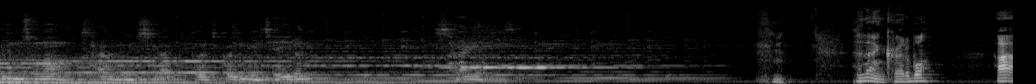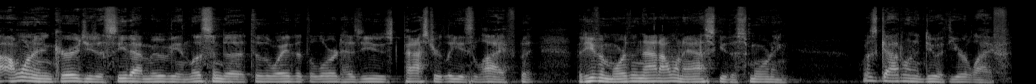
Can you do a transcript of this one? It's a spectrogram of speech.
믿음, 소망, 사랑 중에 시간, 그, 그 중에 제일은 사랑이었어요. Isn't that incredible? I, I want to encourage you to see that movie and listen to, to the way that the Lord has used Pastor Lee's life. But, but even more than that, I want to ask you this morning what does God want to do with your life?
